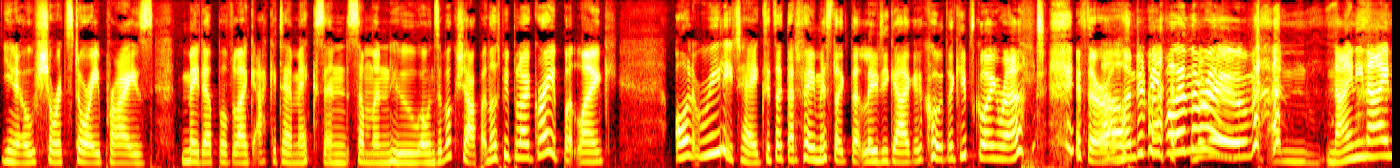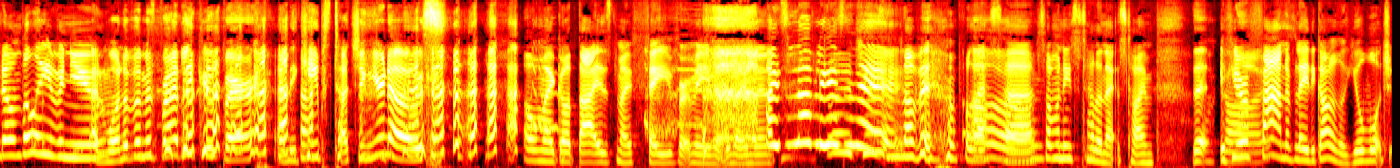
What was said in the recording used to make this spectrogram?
you know, short story prize made up of like academics and someone who owns a bookshop. And those people are great, but like all it really takes, it's like that famous like that Lady Gaga quote that keeps going around. if there are a Oh. hundred people in the room and 99 don't believe in you. and one of them is Bradley Cooper and he keeps touching your nose. oh my god, that is my favourite meme at the moment. it's lovely, isn't I it? love it. Bless Oh. her. Someone needs to tell her next time that Oh, if you're a fan of Lady Gaga, you'll watch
